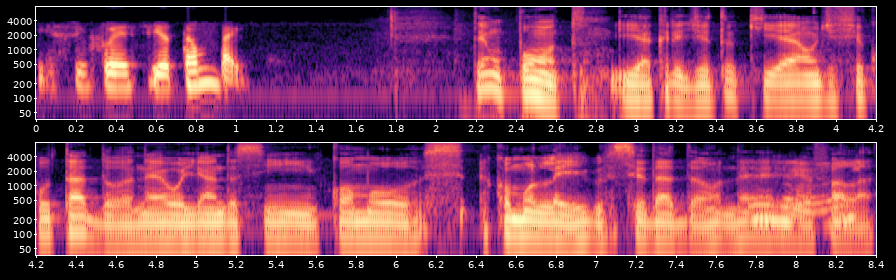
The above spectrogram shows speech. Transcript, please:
isso influencia também. Tem um ponto, e acredito que é um dificultador, né? Olhando assim como, como leigo, cidadão, né? Uhum. Eu ia uhum. falar.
